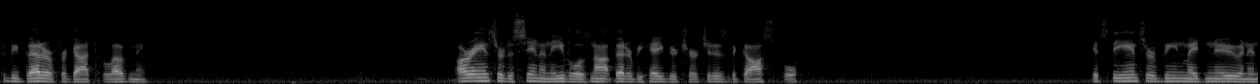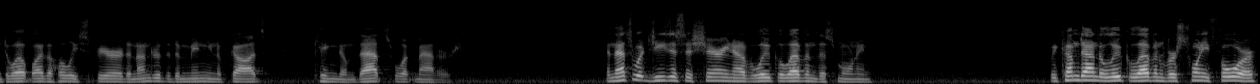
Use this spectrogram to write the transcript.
to be better for God to love me. Our answer to sin and evil is not better behavior, church. It is the gospel. It's the answer of being made new and indwelt by the Holy Spirit and under the dominion of God's kingdom. That's what matters. And that's what Jesus is sharing out of Luke 11 this morning. We come down to Luke 11, verse 24.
